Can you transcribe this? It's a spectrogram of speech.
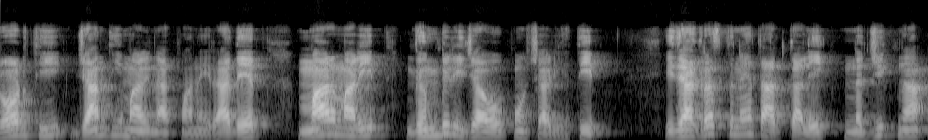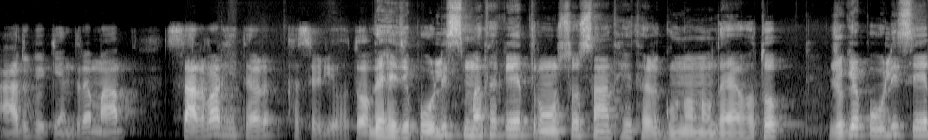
રોડથી જાનથી મારી નાખવાના ઈરાદે માર મારી ગંભીર ઈજાઓ પહોંચાડી હતી. ઈજાગ્રસ્તને તાત્કાલિક નજીકના આરોગ્ય કેન્દ્રમાં સારવાર હેઠળ ખસેડ્યો હતો. દહેજ પોલીસ મથકે ત્રણસો સાત હેઠળ ગુનો નોંધાયો હતો, જોકે પોલીસે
